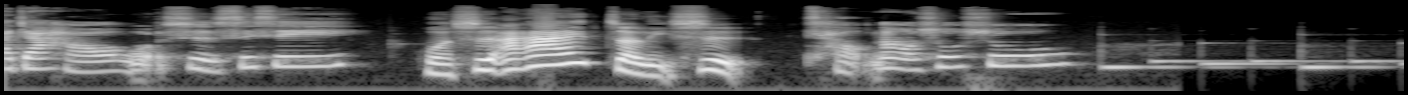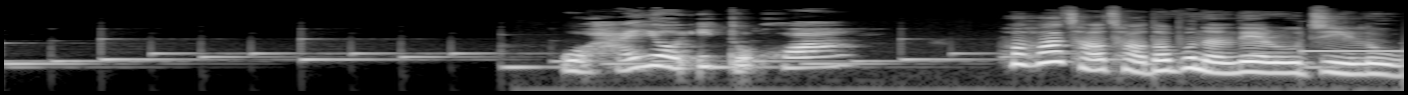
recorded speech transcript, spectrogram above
大家好，我是 CC，我是爱爱，这里是吵闹叔叔。我还有一朵花，花花草草都不能列入记录。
